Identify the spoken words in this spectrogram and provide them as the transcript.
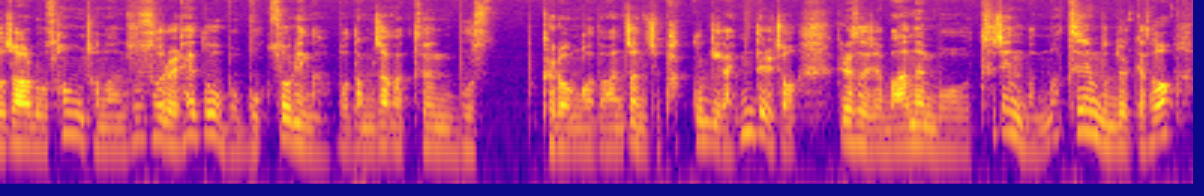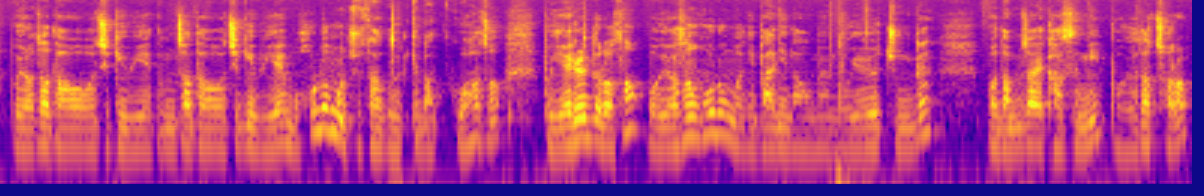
여자로 성 전환 수술을 해도 뭐 목소리나 뭐 남자 같은 모습 그런 거는 완전 이제 바꾸기가 힘들죠. 그래서 이제 많은 뭐 트젠 맞나? 트젠 분들께서 뭐 여자다워지기 위해 남자다워지기 위해 뭐 호르몬 주사도 이렇게 맞고 하죠. 뭐 예를 들어서 뭐 여성 호르몬이 많이 나오면 뭐 여유증 등 뭐 남자의 가슴이 뭐 여자처럼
